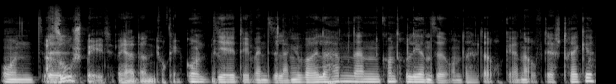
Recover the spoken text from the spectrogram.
Und, Ach so äh, spät. Ja, dann, okay. und die, die, wenn sie Langeweile haben, dann kontrollieren sie und halt auch gerne auf der Strecke.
